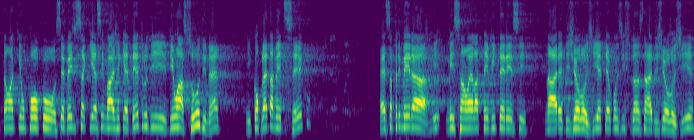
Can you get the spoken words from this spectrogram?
Então aqui um pouco, você veja isso aqui, essa imagem que é dentro de, de um açude, né? E completamente seco. Essa primeira missão, ela teve interesse na área de geologia, tem alguns estudantes na área de geologia.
